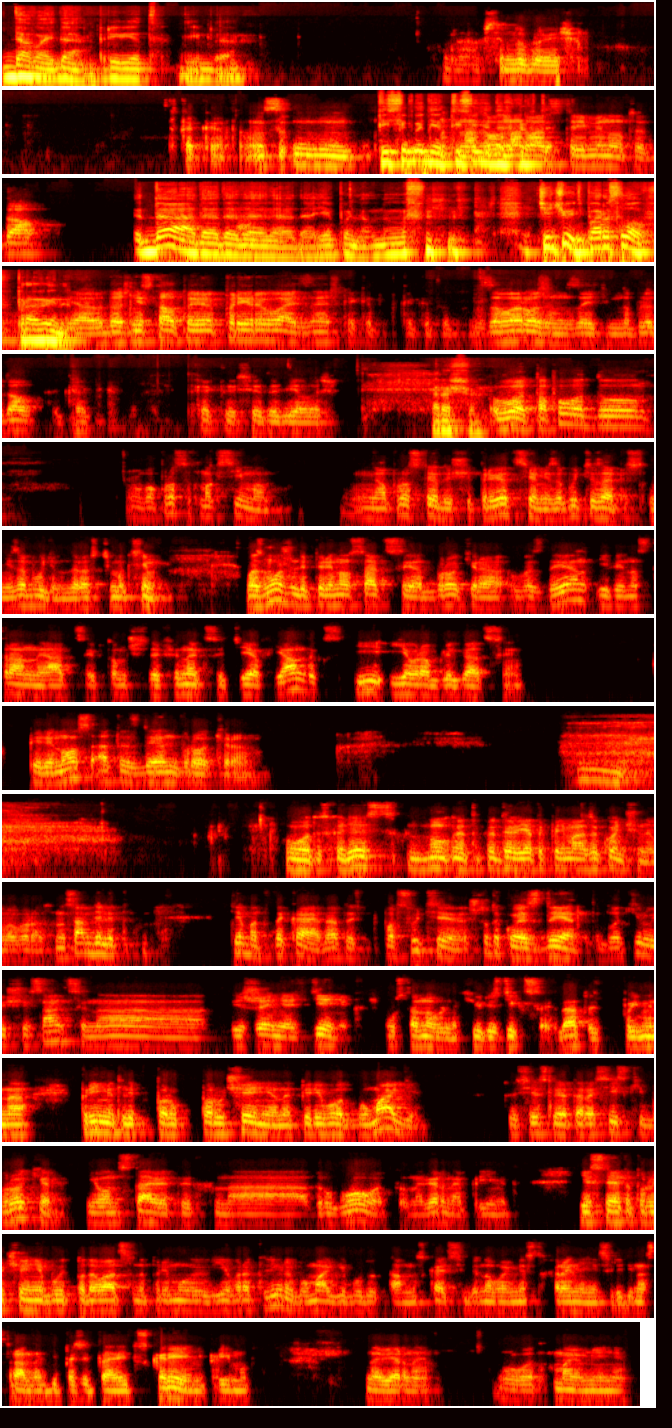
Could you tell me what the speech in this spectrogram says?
Давай, да. Привет, Дим, да. Да, всем добрый вечер. Так, это, ты сегодня, ты на, сегодня на 23 минуты дал. Да, да, да, да, да, да, я понял. Ну, чуть-чуть, пару слов про рынок. Я даже не стал прерывать, знаешь, как это, как это заворожен за этим наблюдал, как, как ты все это делаешь. Хорошо. Вот, по поводу вопросов Максима. Вопрос следующий. Привет всем, не забудьте запись. Не забудем. Здравствуйте, Максим. Возможен ли перенос акций от брокера в СДН или иностранные акции, в том числе Finex, ETF, Яндекс и еврооблигации? Перенос от СДН брокера. Вот, исходя из... Ну, это, это, я так понимаю, законченный вопрос. На самом деле, тема-то такая, да, то есть, по сути, что такое СДН? Блокирующие санкции на движение денег установленных юрисдикциях, да, то есть именно примет ли поручение на перевод бумаги, то есть если это российский брокер, и он ставит их на другого, то, наверное, примет. Если это поручение будет подаваться напрямую в Евроклир, и бумаги будут там искать себе новое место хранения среди иностранных депозитарий, то скорее не примут, наверное. Вот, мое мнение.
